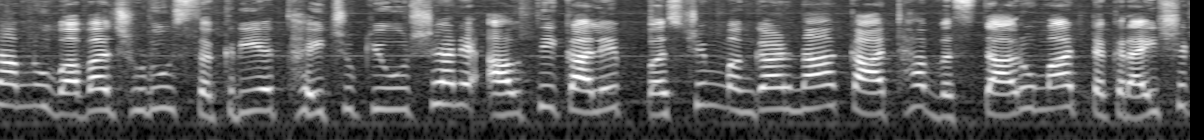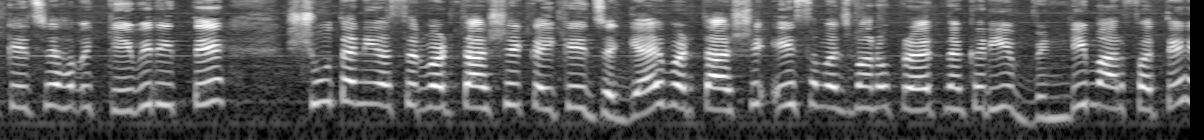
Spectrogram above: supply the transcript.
નામનું વાવાઝોડું સક્રિય થઈ ચૂક્યું છે અને આવતીકાલે પશ્ચિમ બંગાળના કાંઠા વિસ્તારોમાં ટકરાઈ શકે છે. હવે કેવી રીતે, શું તેની અસર વર્તાશે, કઈ કઈ જગ્યાએ વર્તાશે એ સમજવાનો પ્રયત્ન કરીએ વિંડી મારફતે.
